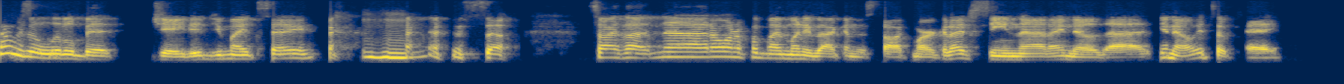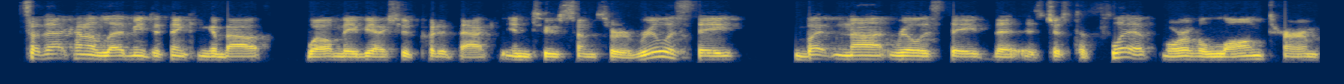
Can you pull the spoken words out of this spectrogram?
I was a little bit jaded, you might say. Mm-hmm. so, so I thought, nah, I don't want to put my money back in the stock market. I've seen that. I know that. You know, it's okay. So that kind of led me to thinking about, well, maybe I should put it back into some sort of real estate, but not real estate that is just a flip, more of a long term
